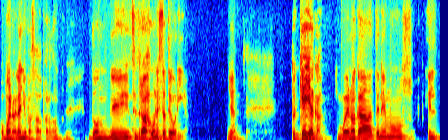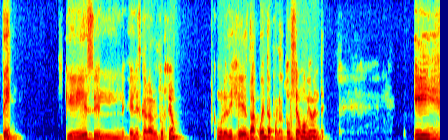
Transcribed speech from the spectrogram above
o bueno, el año pasado, perdón, donde se trabaja con esta teoría. ¿Ya? Entonces, ¿qué hay acá? Bueno, acá tenemos el T, que es el, escalar de torsión. Como le dije, da cuenta por la torsión, obviamente. Y,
